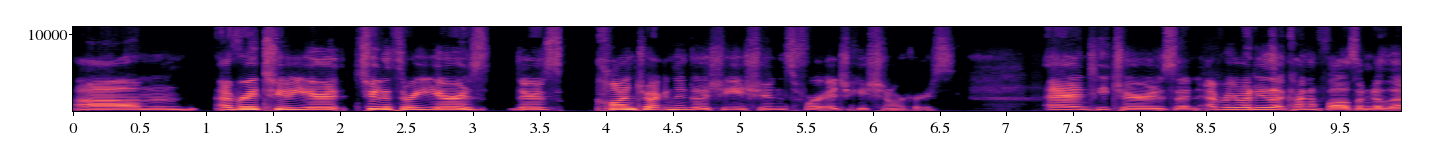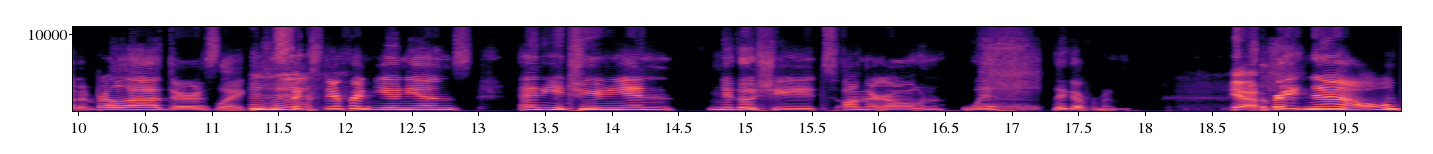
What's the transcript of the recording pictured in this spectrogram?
um every two years two to three years there's contract negotiations for education workers and teachers and everybody that kind of falls under that umbrella there's like Mhm. six different unions and each union negotiates on their own with the government Yeah. so right now,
